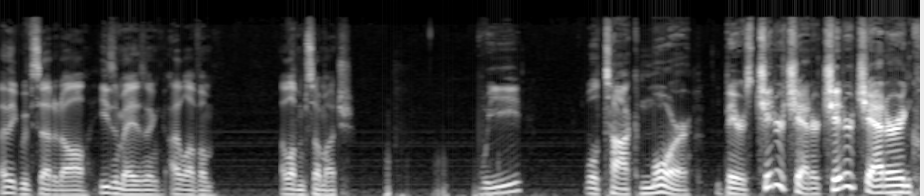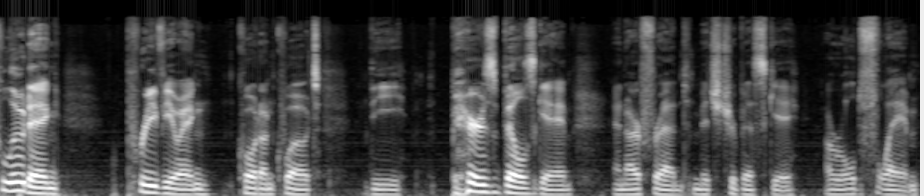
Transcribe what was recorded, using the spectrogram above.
I think we've said it all. He's amazing. I love him. I love him so much. We will talk more Bears chitter chatter, chitter chatter, including previewing quote unquote the Bears Bills game and our friend Mitch Trubisky our old flame.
